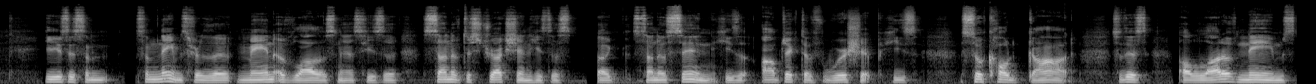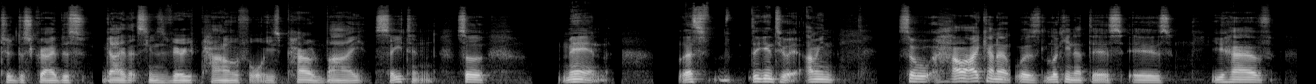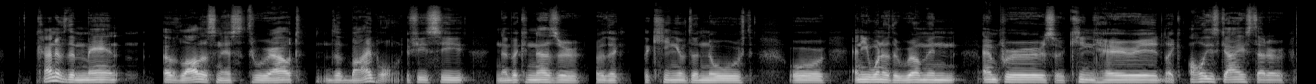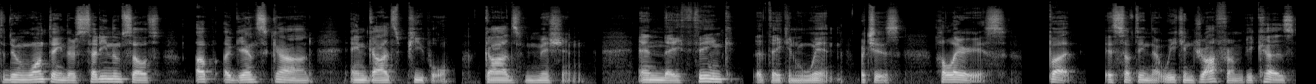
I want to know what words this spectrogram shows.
he uses some some names for the man of lawlessness. He's a son of destruction. He's a, uh, son of sin. He's an object of worship. He's so-called God. So there's a lot of names to describe this guy that seems very powerful. He's powered by Satan. So, man, let's dig into it. I mean, so how I kind of was looking at this is you have kind of the man of lawlessness throughout the Bible. If you see Nebuchadnezzar or the, the king of the north or any one of the Roman emperors or King Herod, like all these guys that are doing one thing, they're setting themselves up against God and God's people, God's mission. And they think that they can win, which is hilarious. But it's something that we can draw from because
